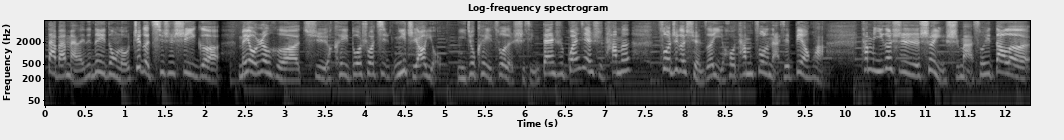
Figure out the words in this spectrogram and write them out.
大阪买了那一栋楼，这个其实是一个没有任何去可以多说，你只要有你就可以做的事情。但是关键是他们做这个选择以后，他们做了哪些变化？他们一个是摄影师嘛，所以到了。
